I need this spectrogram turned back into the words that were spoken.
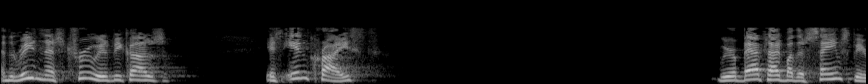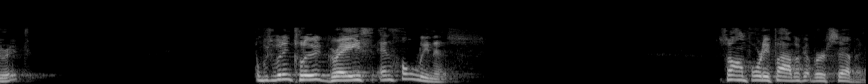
And the reason that's true is because it's in Christ. We are baptized by the same Spirit, which would include grace and holiness. Psalm 45, look at verse 7.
